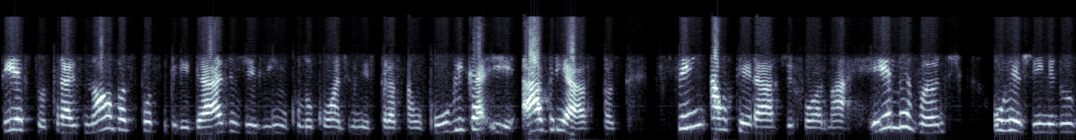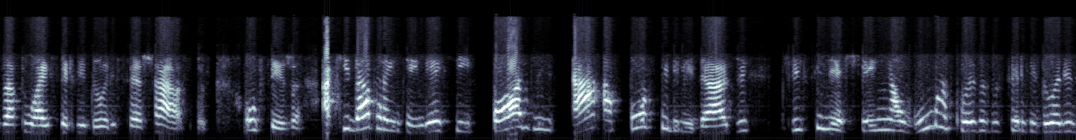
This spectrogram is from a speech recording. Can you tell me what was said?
texto traz novas possibilidades de vínculo com a administração pública e, abre aspas, sem alterar de forma relevante o regime dos atuais servidores, fecha aspas. Ou seja, aqui dá para entender que pode, há a possibilidade de se mexer em alguma coisa dos servidores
